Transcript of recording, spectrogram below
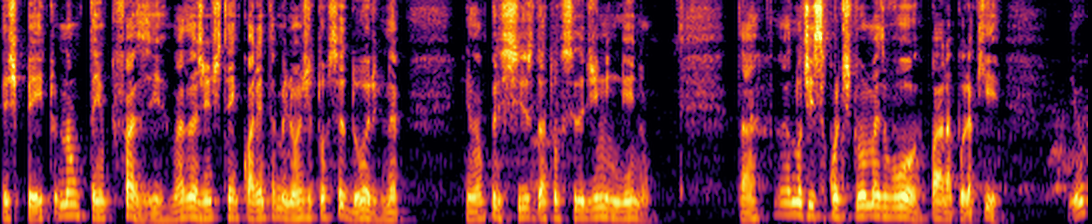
respeito, não tem o que fazer. Mas a gente tem 40 milhões de torcedores, né? E não preciso da torcida de ninguém, não. Tá? A notícia continua, mas eu vou parar por aqui. Eu,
